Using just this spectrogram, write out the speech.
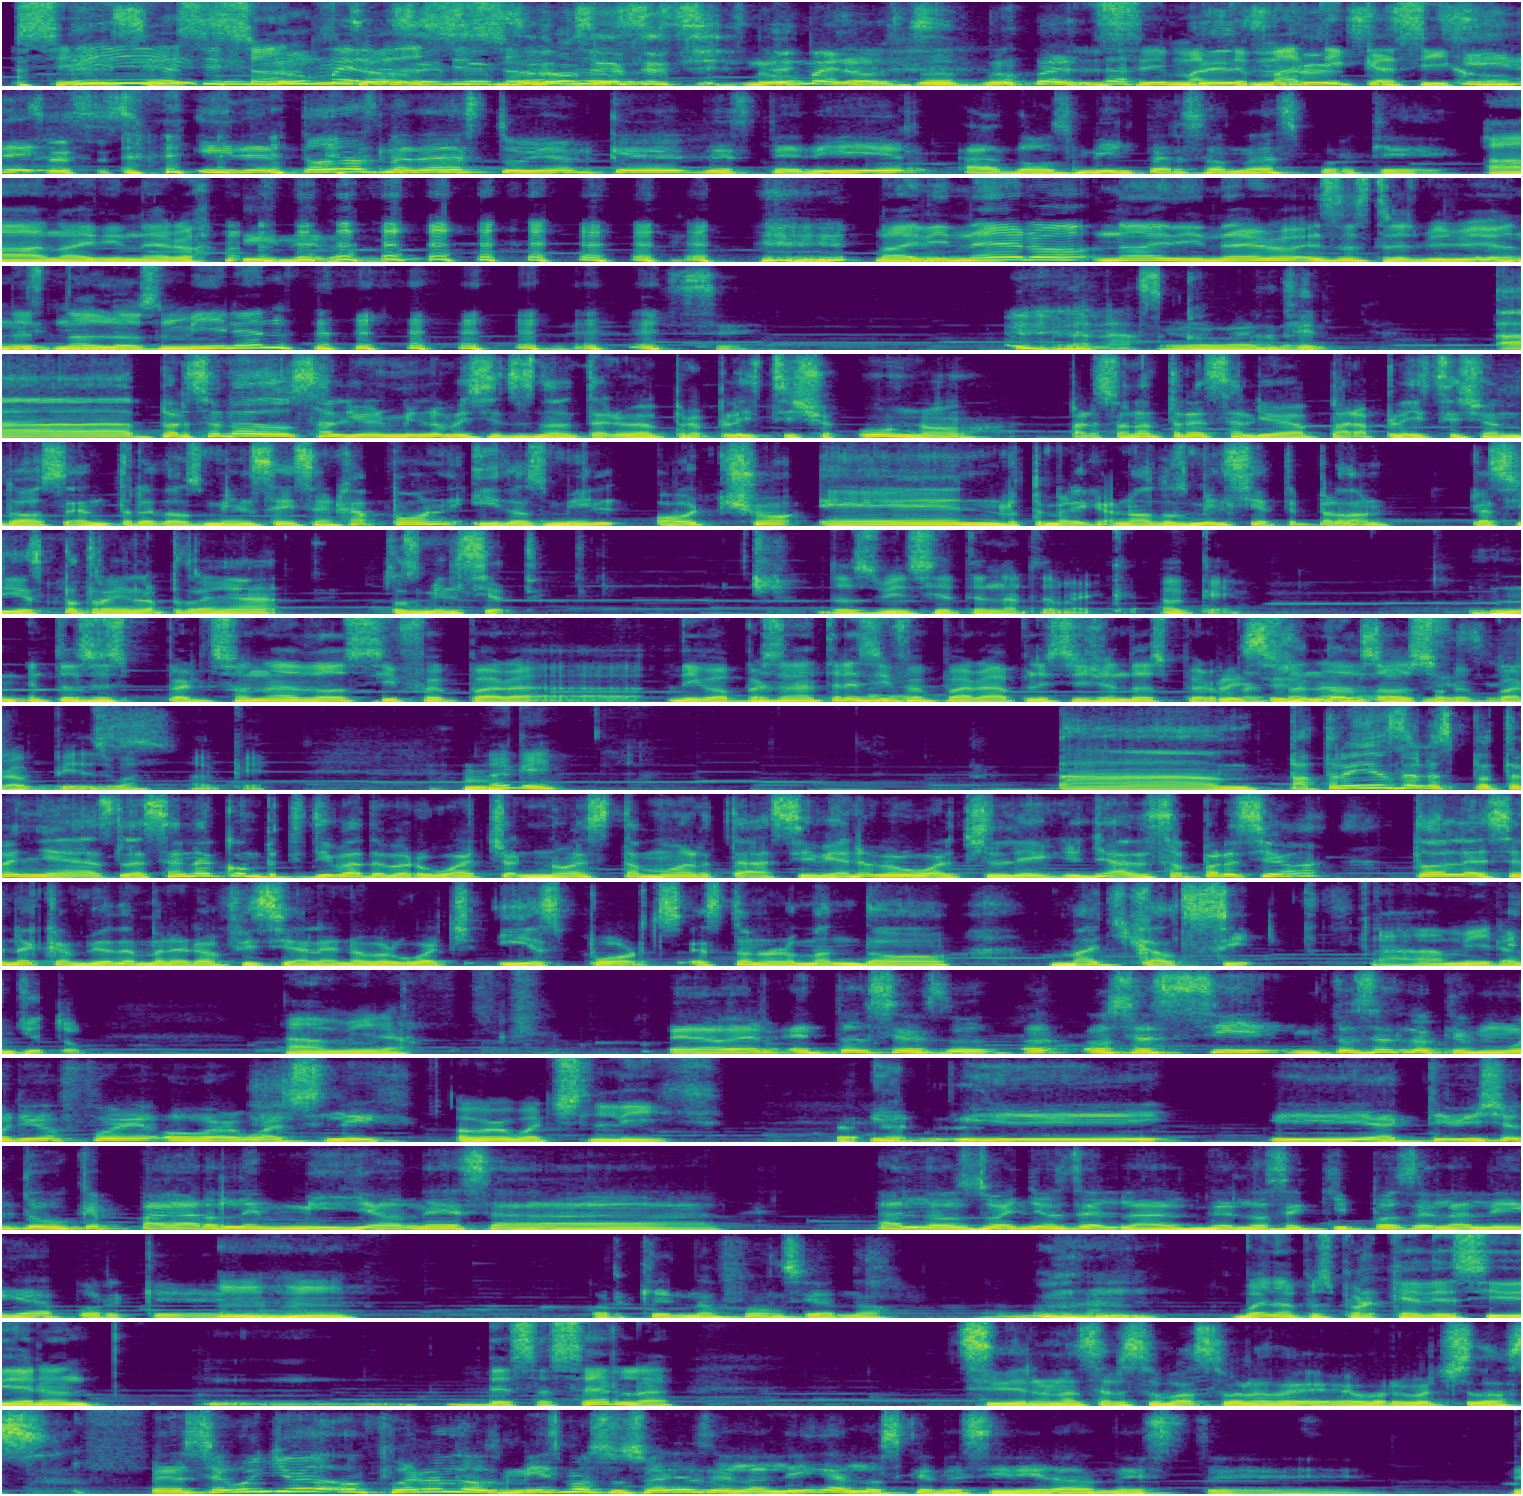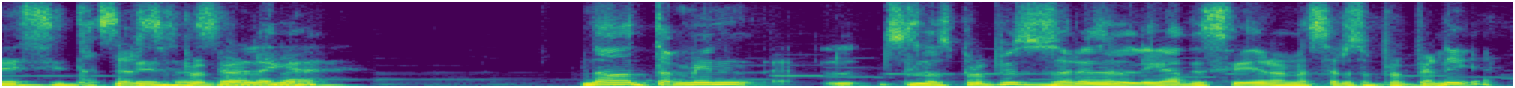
Sí, Sí, así sí, son. números, así sí, son. no, dude. sí, sí, sí. Números, dude, números. Sí, matemáticas, hijo. Y de, Sí, sí, sí. y de todas maneras tuvieron que despedir a dos mil personas porque Ah, no hay dinero. dinero. ¿no? No hay dinero, no hay dinero. Esos 3 mil millones no los miren. Sí. Dan asco. Pero bueno. En fin. Ah, Persona 2 salió en 1999 para PlayStation 1. Persona 3 salió para PlayStation 2 entre 2006 en Japón y 2008 en Norteamérica. No, 2007, perdón. Casi es patraña la patraña. 2007. 2007 en Norteamérica. Ok. Entonces, Persona 2 sí fue para. Digo, Persona 3 sí fue para PlayStation 2, pero PlayStation Persona 2, 2, fue para PlayStation PS1. Ok. Ujú. Ok. Am, patrañas de las patrañas. La escena competitiva de Overwatch no está muerta. Si bien Overwatch League ya desapareció, toda la escena cambió de manera oficial en Overwatch eSports. Esto nos lo mandó Magical Seed Ah, mira. en YouTube. Ah, mira. Pero a ver, entonces, o, o sea, sí, entonces lo que murió fue Overwatch League. Overwatch League. Y, y- y Activision tuvo que pagarle millones a, a los dueños de, la- de los equipos de la liga porque, porque no funcionó. No. Bueno, pues porque decidieron deshacerla. Decidieron hacer su basura de Overwatch 2. Pero según yo, fueron los mismos usuarios de la liga los que decidieron este deci- Hacer su propia deshacerla. liga. No, también los propios usuarios de la liga decidieron hacer su propia liga.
